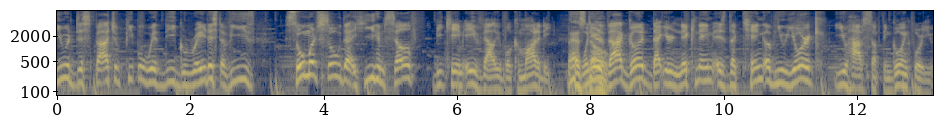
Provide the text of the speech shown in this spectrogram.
he would dispatch of people with the greatest of ease, so much so that he himself became a valuable commodity. That's when dope. you're that good that your nickname is the King of New York, you have something going for you.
